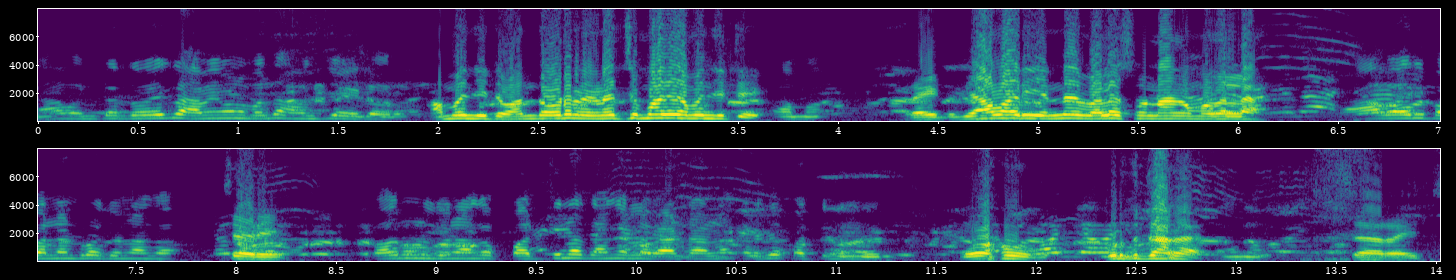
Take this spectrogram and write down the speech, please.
நான் இந்த தொகைக்கு அமையவனை பார்த்து அமைச்சு வாங்கிட்டு வரும் அமைஞ்சிட்டு வந்த உடனே நினைச்ச மாதிரி அமைஞ்சிட்டு. ஆமா. ரைட் வியாபாரி என்ன விலை சொன்னாங்க முதல்ல? வியாபாரி பன்னெண்டு ரூபா சொன்னாங்க. சரி. பதினொன்று சொன்னாங்க. பத்துனா தாங்க இல்லை வேண்டாம்னா கடைசியாக பத்து முந்நூறு ஓ கொடுத்துட்டாங்க. சரி ரைட்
